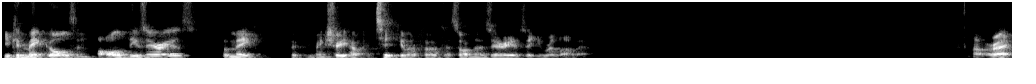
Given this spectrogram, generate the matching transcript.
You can make goals in all of these areas, but make make sure you have particular focus on those areas that you were low in. All right.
